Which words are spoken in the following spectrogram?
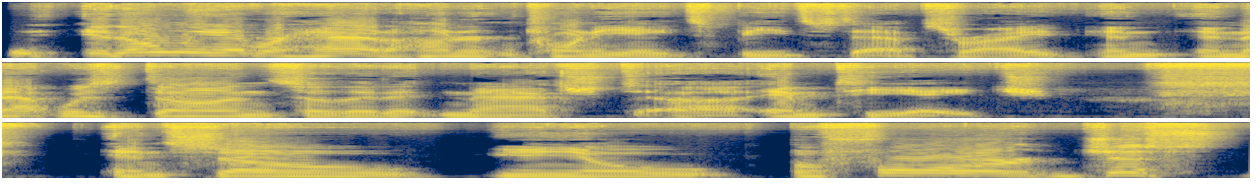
it only ever had 128 speed steps, right? And and that was done so that it matched uh, MTH. And so, you know, before just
